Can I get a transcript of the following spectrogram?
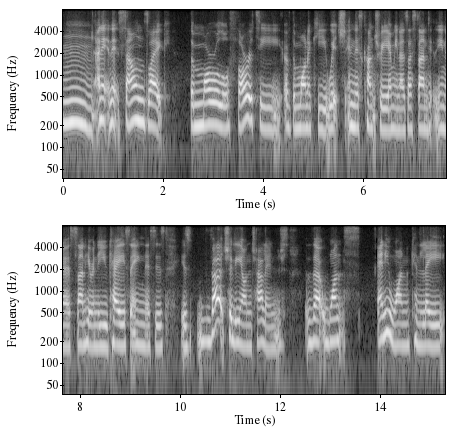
Mm, and it and it sounds like the moral authority of the monarchy, which in this country, I mean, as I stand, you know, stand here in the UK saying this is is virtually unchallenged. That once anyone can lay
